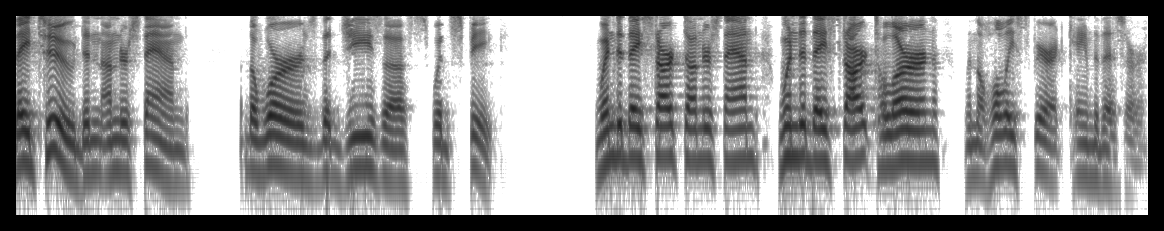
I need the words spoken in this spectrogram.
They too didn't understand the words that Jesus would speak. When did they start to understand? When did they start to learn? When the Holy Spirit came to this earth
